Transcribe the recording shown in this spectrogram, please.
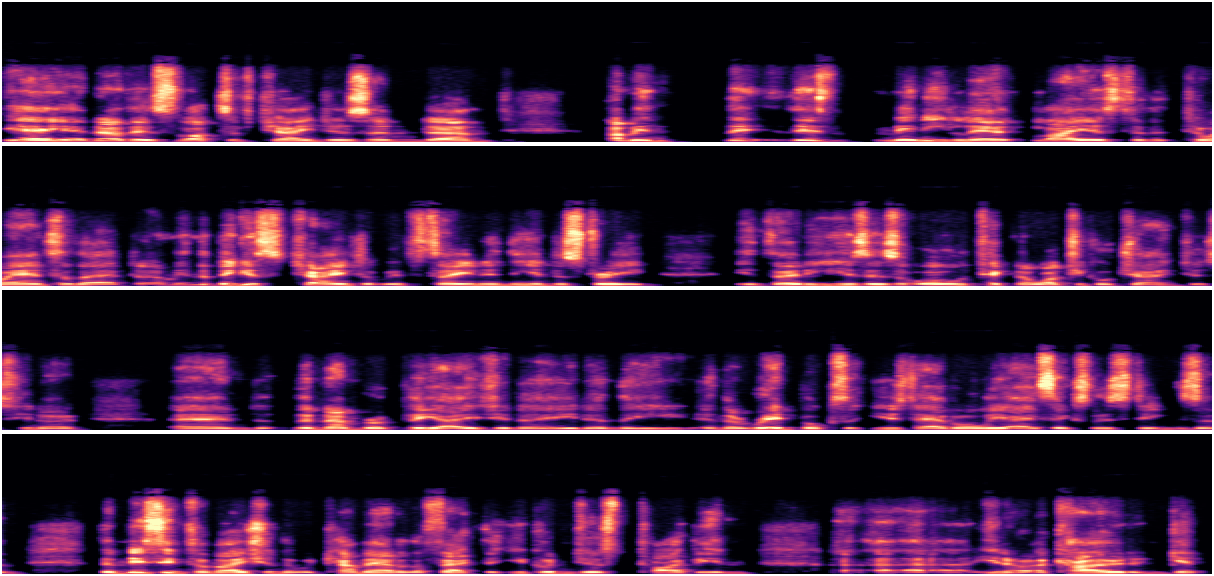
Yeah, yeah, no, there's lots of changes. And um, I mean, there, there's many la- layers to, the, to answer that. I mean, the biggest change that we've seen in the industry in 30 years is all the technological changes, you know, and the number of PAs you need and the and the red books that used to have all the ASX listings and the misinformation that would come out of the fact that you couldn't just type in, uh, uh, you know, a code and get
